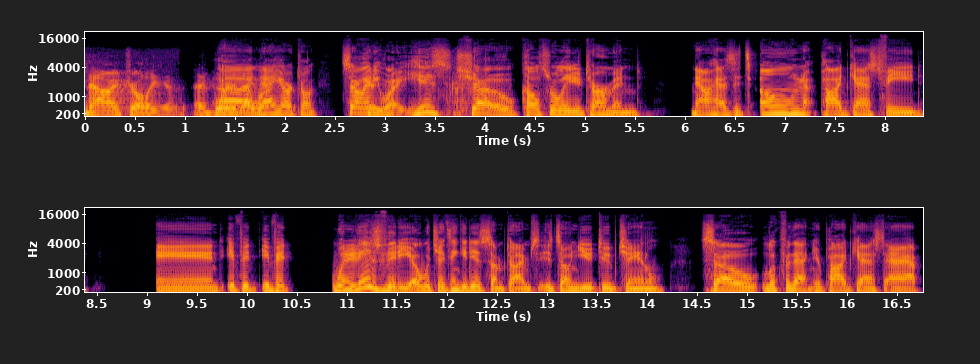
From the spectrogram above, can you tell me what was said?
Now I'm trolling you. And boy, did Uh, that now you are trolling. So anyway, his show, Culturally Determined, now has its own podcast feed. And if it if it when it is video, which I think it is sometimes, its own YouTube channel. So look for that in your podcast app.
